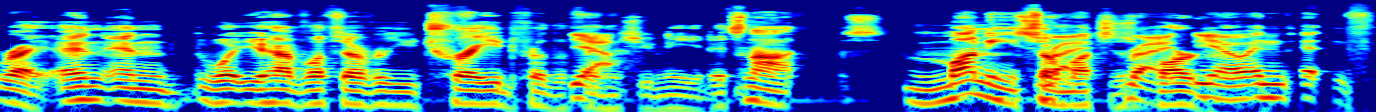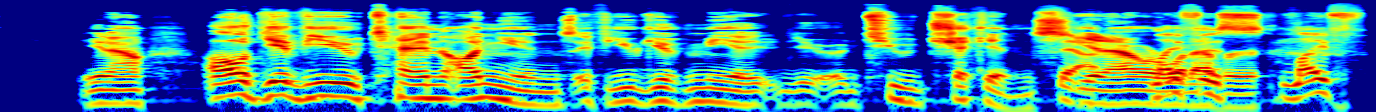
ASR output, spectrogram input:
right, and and what you have left over, you trade for the Yeah. things you need. It's not money so right, much as right. barter. You know, and, and You know, I'll give you ten onions if you give me a, two chickens. yeah, You know, or life whatever. is- life,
